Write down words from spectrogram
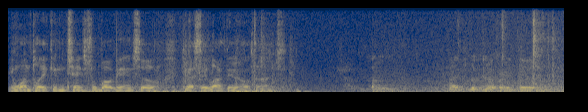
in one play can change a football game, so you gotta stay locked in at all times. If I looked it up right there,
